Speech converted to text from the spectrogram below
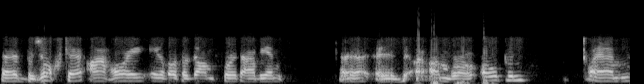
uh, bezochten Ahoy in Rotterdam voor het ABN AMRO Open. En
